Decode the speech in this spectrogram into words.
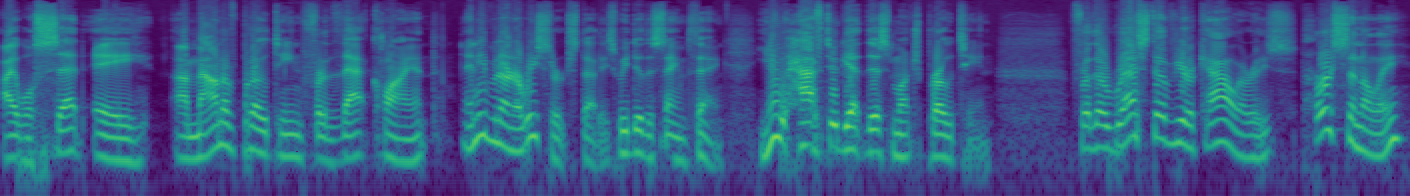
I will set a amount of protein for that client, and even in our research studies, we do the same thing. You have to get this much protein. For the rest of your calories, personally,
